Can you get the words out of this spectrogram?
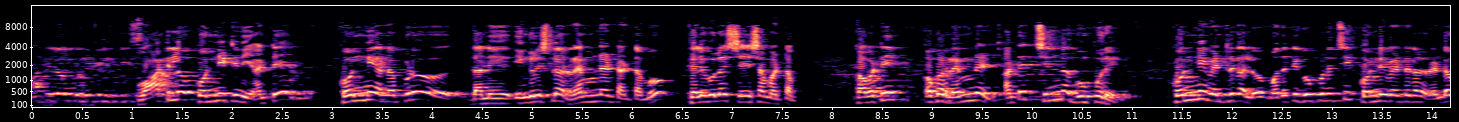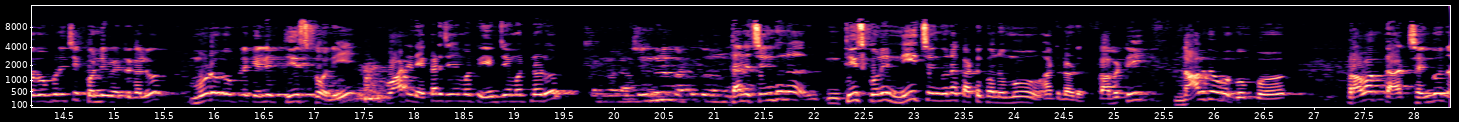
వాటిలో కొన్నిటిని వాటిలో కొన్నిటిని అంటే కొన్ని అన్నప్పుడు దాన్ని ఇంగ్లీష్లో రెమ్నెంట్ అంటాము తెలుగులో శేషం అంటాం. కాబట్టి ఒక రెమ్నెంట్ అంటే చిన్న గుంపుని. కొన్ని వెంట్రుకలు మొదటి గుంపు నుంచి కొన్ని వెంట్రుకలు రెండో గుంపు నుంచి కొన్ని వెంట్రుకలు మూడో గుంపులకి వెళ్ళి తీసుకొని వాటిని ఎక్కడ చేయమంటూ ఏం చేయమంటున్నాడు? కట్టుకుని తన చెంగున తీసుకొని నీ చెంగున కట్టుకొనము అంటున్నాడు. కాబట్టి నాలుగవ గుంపు ప్రవక్త చెంగున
